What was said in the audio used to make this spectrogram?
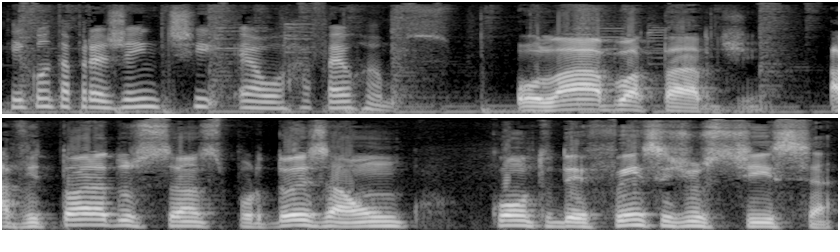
Quem conta pra gente é o Rafael Ramos. Olá, boa tarde. A vitória do Santos por 2 a 1 contra o Defensa e Justiça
